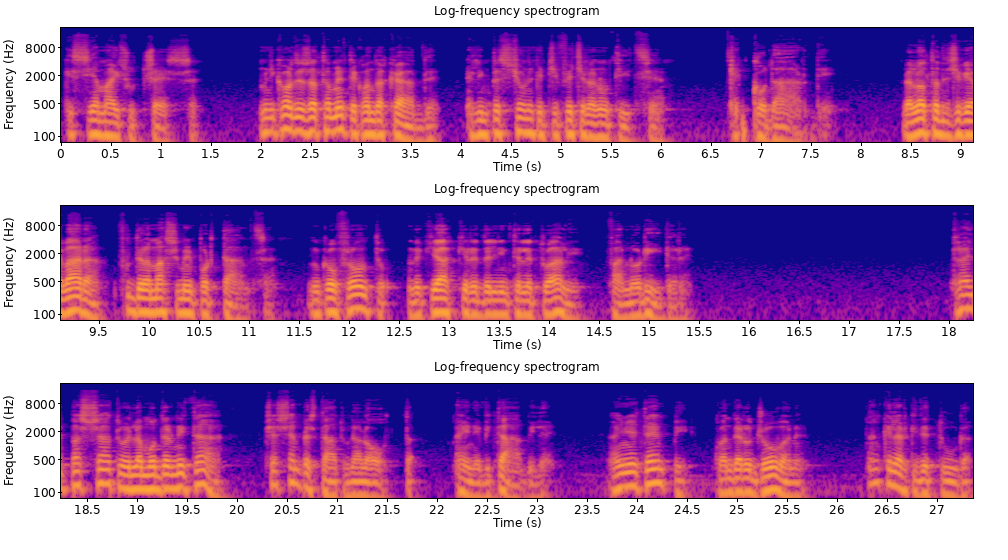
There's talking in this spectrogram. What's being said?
che sia mai successa. Mi ricordo esattamente quando accadde e l'impressione che ci fece la notizia. Che codardi! La lotta di Che Guevara fu della massima importanza. In confronto, le chiacchiere degli intellettuali fanno ridere. Tra il passato e la modernità c'è sempre stata una lotta, è inevitabile. Ai miei tempi, quando ero giovane, anche l'architettura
